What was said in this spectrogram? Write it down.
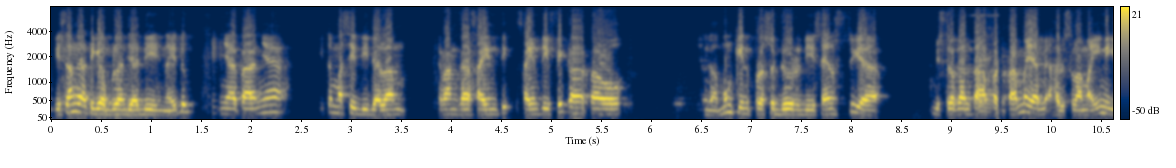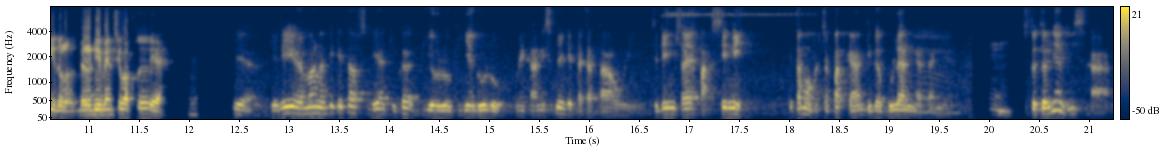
bisa nggak tiga bulan jadi. Nah, itu kenyataannya itu masih di dalam kerangka sainti- saintifik atau ya nggak mungkin prosedur di sains itu ya bisa dilakukan tahap pertama ya harus selama ini gitu loh, dalam dimensi waktu ya. Iya, jadi memang nanti kita harus lihat juga biologinya dulu, mekanisme yang kita ketahui. Jadi misalnya vaksin nih, kita mau percepat kan, tiga bulan katanya. Hmm. Sebetulnya bisa,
